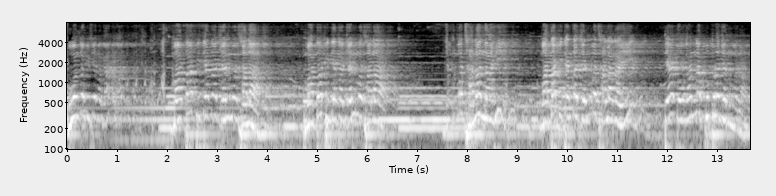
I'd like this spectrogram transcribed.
बुवांचा विषय बघा. माता पित्याचा जन्म झाला. माता पित्याचा जन्म झाला. जन्म झाला नाही. माता पित्याचा जन्म झाला नाही. त्या दोघांना पुत्र जन्मला.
